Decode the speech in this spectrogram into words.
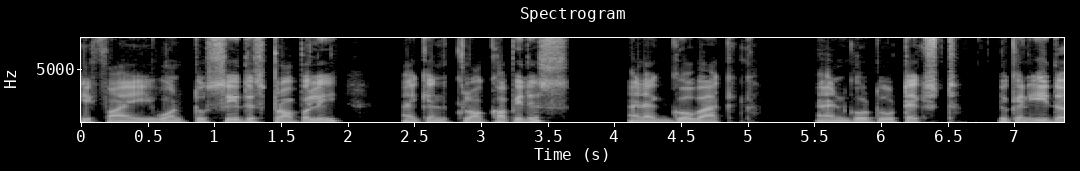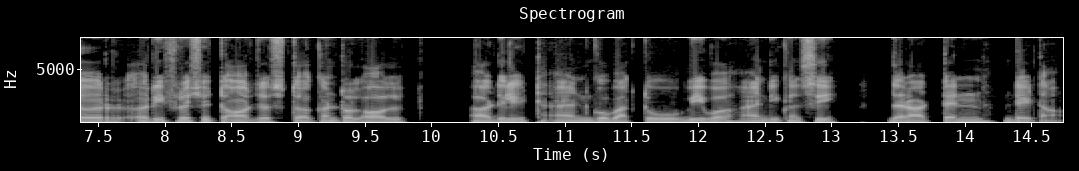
if I want to see this properly, I can copy this and I go back and go to text. You can either refresh it or just uh, control all uh, delete and go back to Viewer and you can see there are 10 data.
